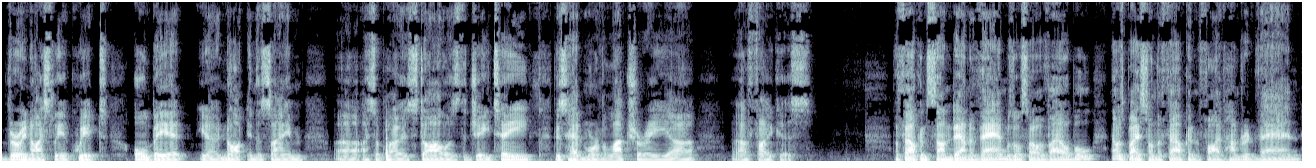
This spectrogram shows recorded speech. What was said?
very nicely equipped, albeit you know not in the same, uh, I suppose, style as the GT. This had more of a luxury uh, uh, focus. The Falcon Sundowner van was also available. That was based on the Falcon 500 van,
